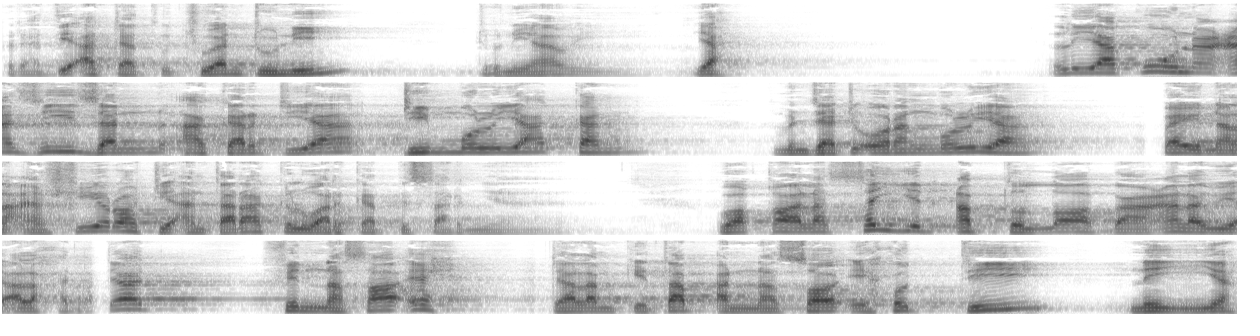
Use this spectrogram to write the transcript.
Berarti ada tujuan duni, duniawi. Ya. Liyakuna azizan agar dia dimuliakan menjadi orang mulia bainal asyirah di antara keluarga besarnya. Wa qala Sayyid Abdullah Ba'alawi Al-Haddad fin Nasaih dalam kitab An-Nasaihud Niyah.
